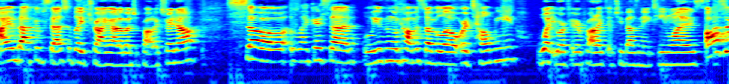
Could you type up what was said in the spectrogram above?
I am back obsessed with like trying out a bunch of products right now. So, like I said, leave them in the comments down below or tell me what your favorite product of 2018 was. Also,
